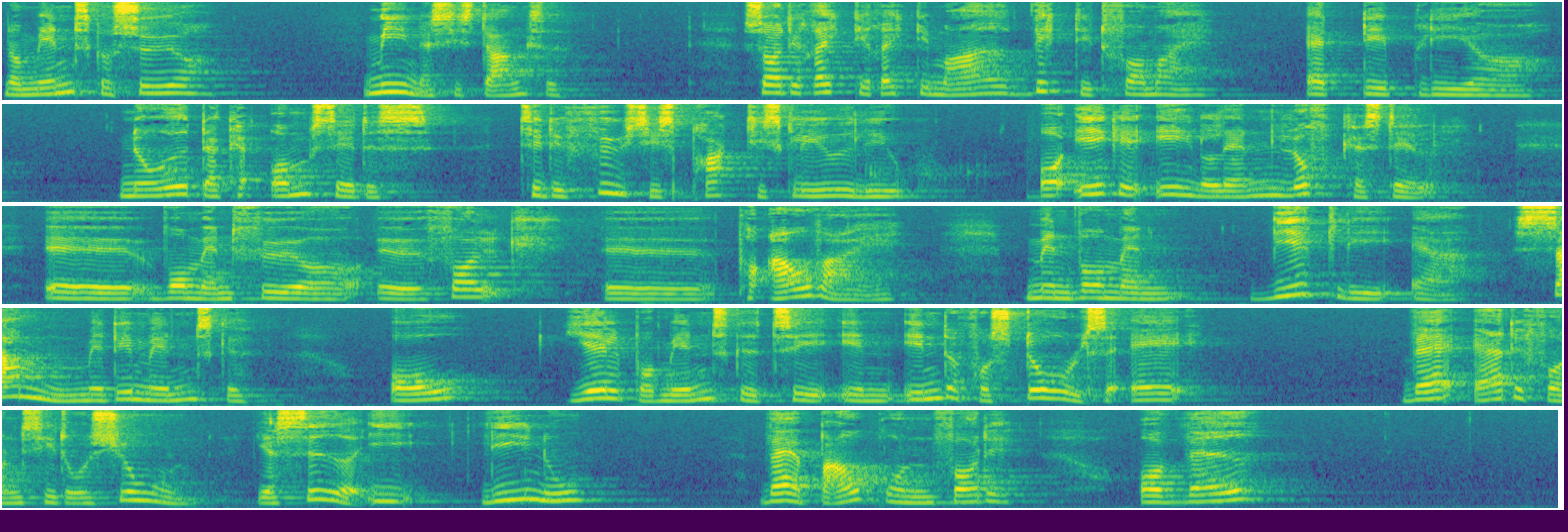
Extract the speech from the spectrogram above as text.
når mennesker søger min assistance, så er det rigtig, rigtig meget vigtigt for mig, at det bliver noget, der kan omsættes til det fysisk praktisk levede liv, og ikke en eller anden luftkastel, øh, hvor man fører øh, folk øh, på afveje, men hvor man virkelig er sammen med det menneske og hjælper mennesket til en indre forståelse af, hvad er det for en situation, jeg sidder i lige nu? Hvad er baggrunden for det? Og hvad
